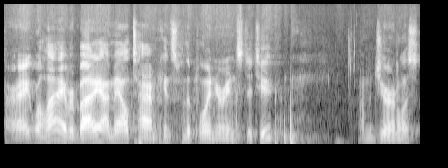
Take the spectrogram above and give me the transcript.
All right, well, hi, everybody. I'm Al Tompkins from the Poynter Institute. I'm a journalist.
